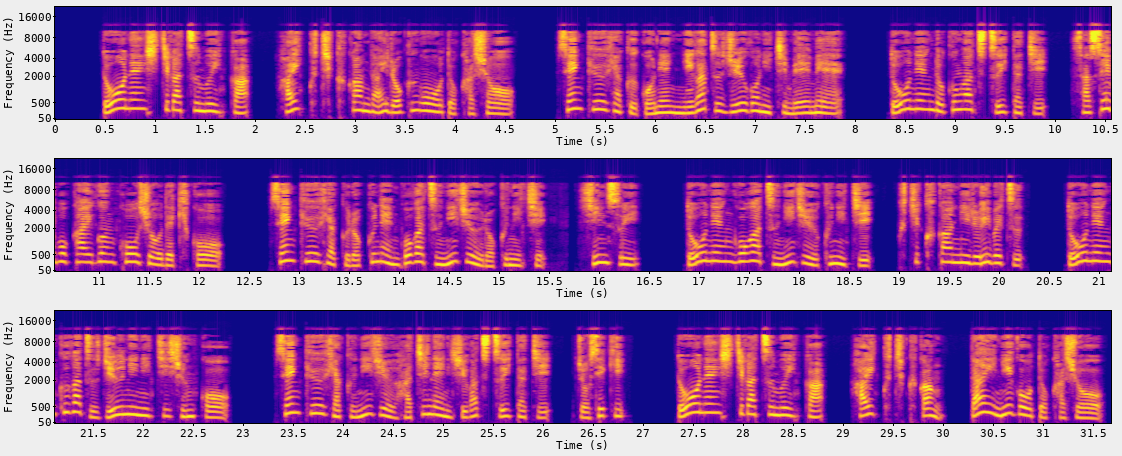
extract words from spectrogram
同年7月6日、廃駆逐艦第6号と仮称。1905年2月15日命名。同年6月1日、佐世保海軍交渉で寄港。1906年5月26日、浸水。同年5月29日、駆逐艦に類別。同年9月12日竣工。1928年4月1日、除籍。同年7月6日、廃駆逐艦第2号と仮称。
